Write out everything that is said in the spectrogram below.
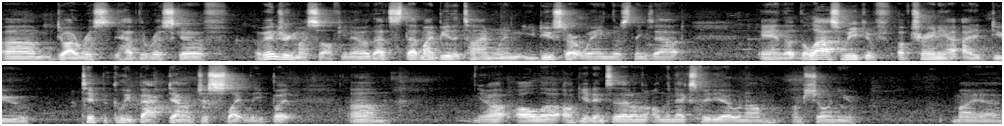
um, do I risk have the risk of of injuring myself? You know, that's that might be the time when you do start weighing those things out. And the, the last week of, of training, I, I do typically back down just slightly, but um, you know, I'll uh, I'll get into that on, on the next video when I'm I'm showing you my uh,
